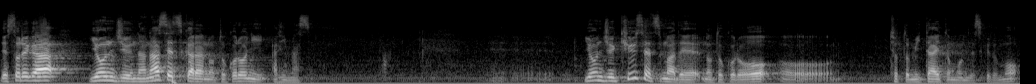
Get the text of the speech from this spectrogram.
でそれが47節からのところにあります。49節までのところをちょっと見たいと思うんですけども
